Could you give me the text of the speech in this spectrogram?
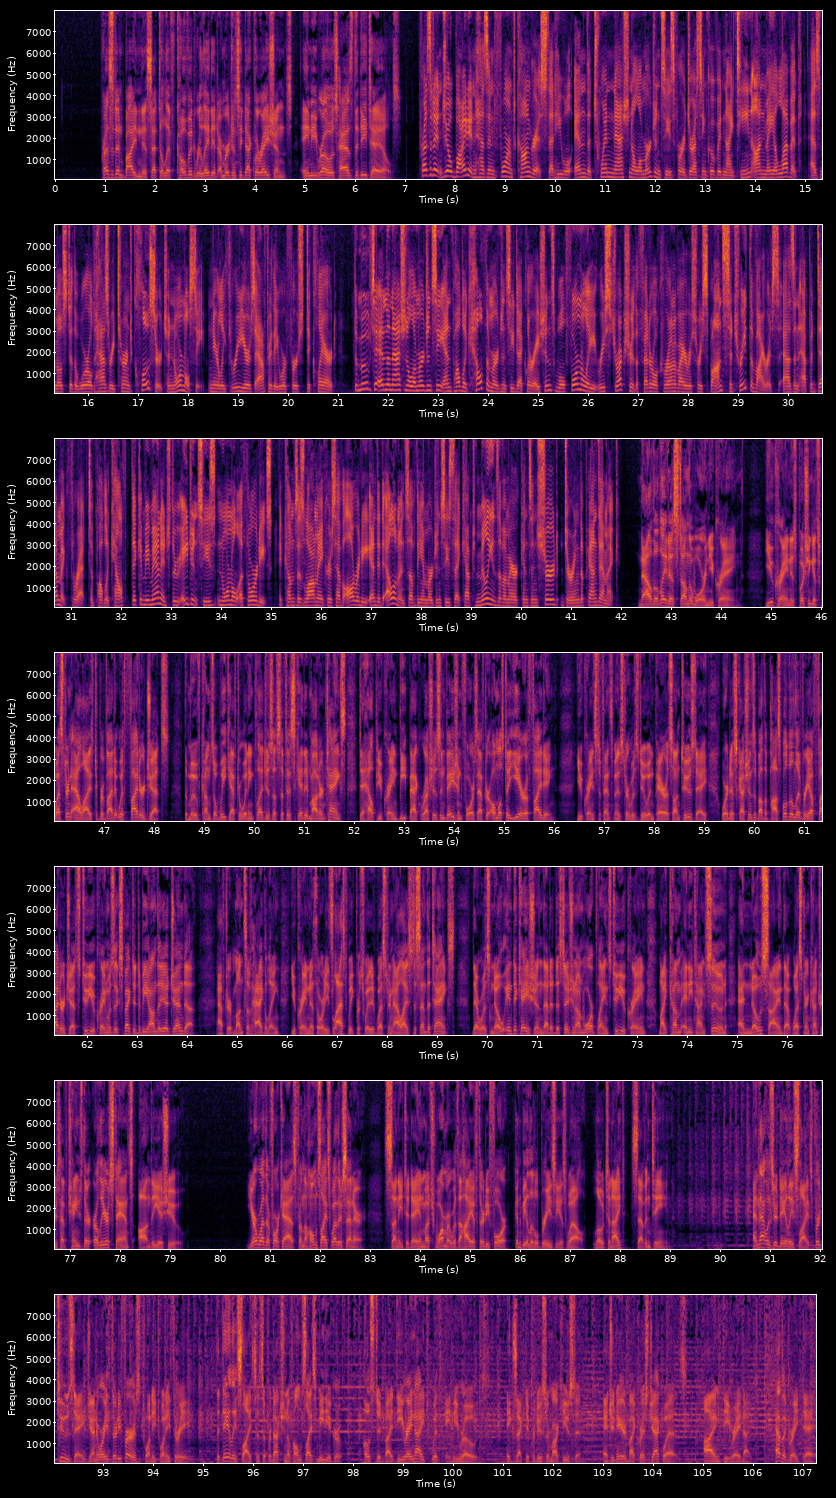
President Biden is set to lift COVID related emergency declarations. Amy Rose has the details. President Joe Biden has informed Congress that he will end the twin national emergencies for addressing COVID 19 on May 11th, as most of the world has returned closer to normalcy nearly three years after they were first declared. The move to end the national emergency and public health emergency declarations will formally restructure the federal coronavirus response to treat the virus as an epidemic threat to public health that can be managed through agencies' normal authorities. It comes as lawmakers have already ended elements of the emergencies that kept millions of Americans insured during the pandemic. Now, the latest on the war in Ukraine. Ukraine is pushing its Western allies to provide it with fighter jets. The move comes a week after winning pledges of sophisticated modern tanks to help Ukraine beat back Russia's invasion force after almost a year of fighting. Ukraine's defense minister was due in Paris on Tuesday, where discussions about the possible delivery of fighter jets to Ukraine was expected to be on the agenda. After months of haggling, Ukrainian authorities last week persuaded Western allies to send the tanks. There was no indication that a decision on warplanes to Ukraine might come anytime soon, and no sign that Western countries have changed their earlier stance on the issue. Your weather forecast from the Home Slice Weather Center. Sunny today and much warmer with a high of 34. Going to be a little breezy as well. Low tonight, 17. And that was your Daily Slice for Tuesday, January 31st, 2023. The Daily Slice is a production of Home Slice Media Group, hosted by D. Ray Knight with Amy Rose. Executive producer Mark Houston. Engineered by Chris Jacquez. I'm D. Ray Knight. Have a great day.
